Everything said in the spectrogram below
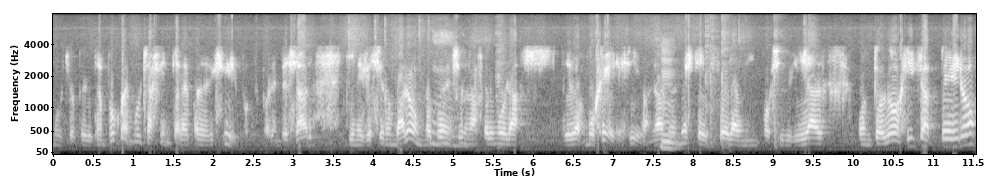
mucho, pero tampoco hay mucha gente a la cual elegir, porque por empezar tiene que ser un varón, no puede ser una fórmula de dos mujeres, digo, ¿no? Mm. es que fuera una imposibilidad ontológica, pero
